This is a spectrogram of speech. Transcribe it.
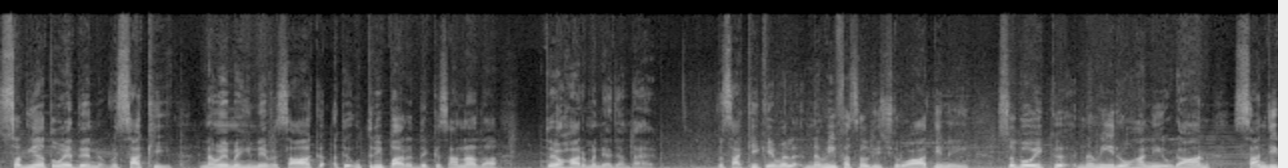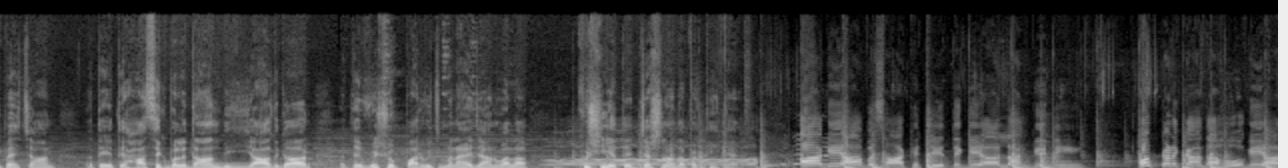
ਸਦੀਆਂ ਤੋਂ ਇਹ ਦਿਨ ਵਿਸਾਖੀ ਨਵੇਂ ਮਹੀਨੇ ਵਿਸਾਖ ਅਤੇ ਉੱਤਰੀ ਭਾਰਤ ਦੇ ਕਿਸਾਨਾਂ ਦਾ ਤਿਉਹਾਰ ਮੰਨਿਆ ਜਾਂਦਾ ਹੈ। ਵਿਸਾਖੀ ਕੇਵਲ ਨਵੀਂ ਫਸਲ ਦੀ ਸ਼ੁਰੂਆਤ ਹੀ ਨਹੀਂ ਸਗੋਂ ਇੱਕ ਨਵੀਂ ਰੂਹਾਨੀ ਉਡਾਨ ਸਾਂਝੀ ਪਹਿਚਾਨ ਅਤੇ ਇਤਿਹਾਸਿਕ ਬਲੀਦਾਨ ਦੀ ਯਾਦਗਾਰ ਅਤੇ ਵਿਸ਼ਵ ਭਰ ਵਿੱਚ ਮਨਾਇਆ ਜਾਣ ਵਾਲਾ ਖੁਸ਼ੀ ਅਤੇ ਜਸ਼ਨਾਂ ਦਾ ਪ੍ਰਤੀਕ ਹੈ। ਆ ਗਿਆ ਵਿਸਾਖ ਚੇਤ ਗਿਆ ਲੰਘ ਨੀ ਹੋ ਕਣਕਾਂ ਦਾ ਹੋ ਗਿਆ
